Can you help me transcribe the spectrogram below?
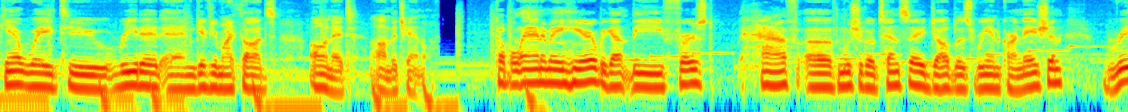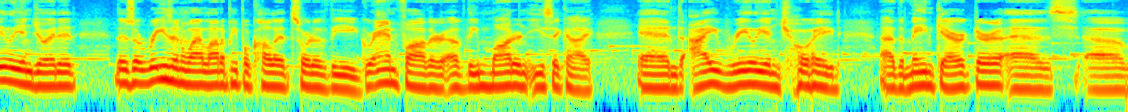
Can't wait to read it and give you my thoughts on it on the channel. Couple anime here. We got the first half of Mushoku Tensei Jobless Reincarnation. Really enjoyed it. There's a reason why a lot of people call it sort of the grandfather of the modern isekai and I really enjoyed uh, the main character as uh,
